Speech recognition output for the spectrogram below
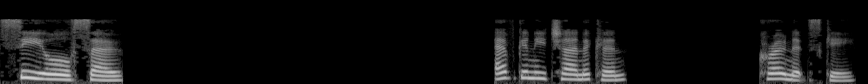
See also Evgeny Chernikin Kronotsky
